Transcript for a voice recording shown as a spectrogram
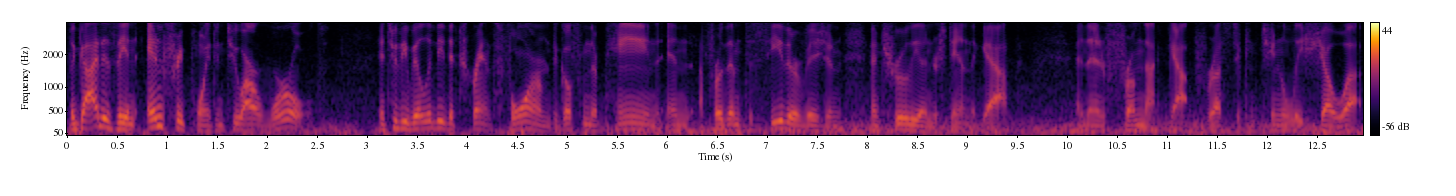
The guide is an entry point into our world into the ability to transform, to go from their pain and for them to see their vision and truly understand the gap. And then from that gap, for us to continually show up,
